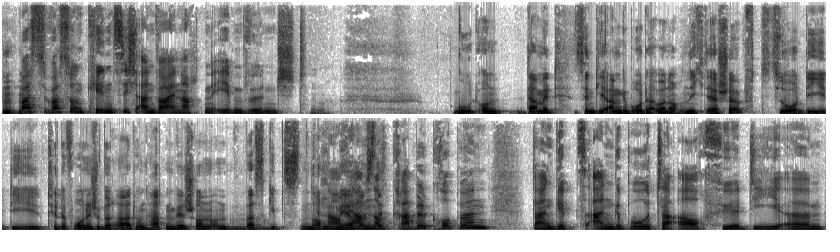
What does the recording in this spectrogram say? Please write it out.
Mhm. was, was so ein Kind sich an Weihnachten eben wünscht. Gut, und damit sind die Angebote aber noch nicht erschöpft. So die, die telefonische Beratung hatten wir schon. Und was gibt's noch Genau, mehr? wir haben noch Krabbelgruppen. Dann gibt's Angebote auch für die ähm,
